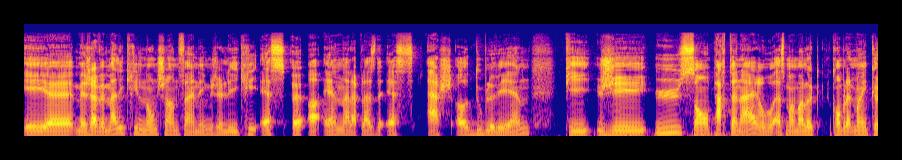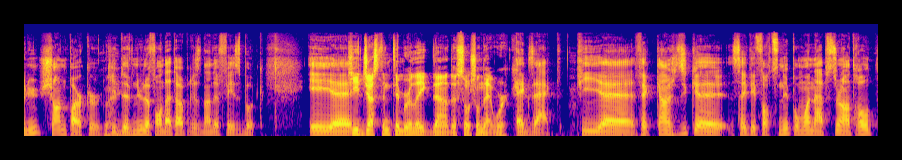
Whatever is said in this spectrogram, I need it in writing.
Et, euh, mais j'avais mal écrit le nom de Sean Fanning. Je l'ai écrit S-E-A-N à la place de S-H-A-W-N. Puis j'ai eu son partenaire, à ce moment-là complètement inconnu, Sean Parker, qui est devenu le fondateur président de Facebook. Et, euh, Qui est Justin Timberlake dans The Social Network. Exact. Puis, euh, fait que quand je dis que ça a été fortuné, pour moi, Napster, entre autres,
